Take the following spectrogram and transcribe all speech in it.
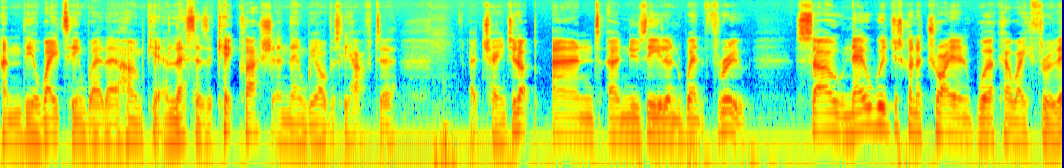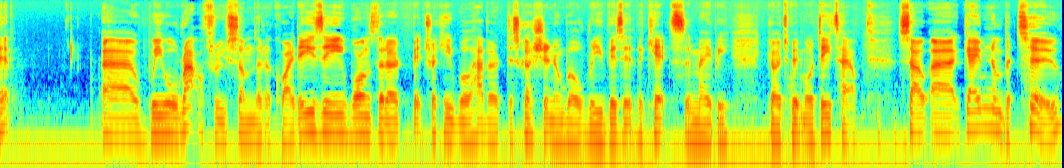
and the away team wear their home kit, unless there's a kit clash, and then we obviously have to uh, change it up. And uh, New Zealand went through. So now we're just going to try and work our way through it. Uh, we will rattle through some that are quite easy. Ones that are a bit tricky, we'll have a discussion and we'll revisit the kits and maybe go into a bit more detail. So, uh, game number two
